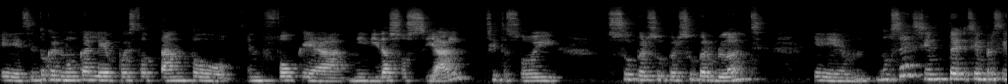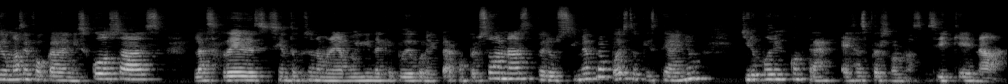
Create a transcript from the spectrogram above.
eh, siento que nunca le he puesto tanto enfoque a mi vida social, si te soy súper, súper, súper blunt. Eh, no sé, siempre, siempre he sido más enfocada en mis cosas, las redes, siento que es una manera muy linda que he podido conectar con personas, pero sí me he propuesto que este año quiero poder encontrar a esas personas. Así que nada,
